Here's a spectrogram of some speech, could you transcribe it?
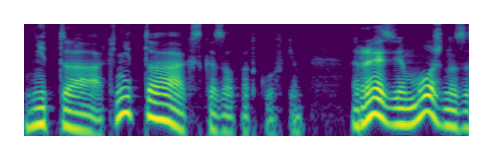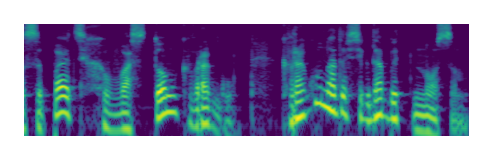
«Не так, не так», — сказал Подковкин. «Разве можно засыпать хвостом к врагу? К врагу надо всегда быть носом.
